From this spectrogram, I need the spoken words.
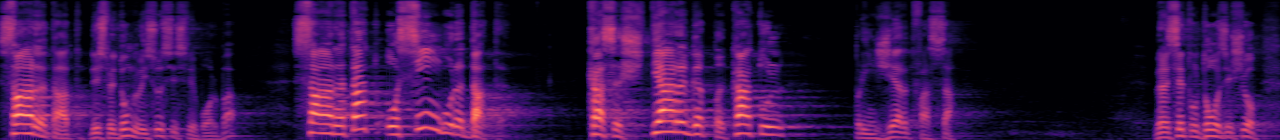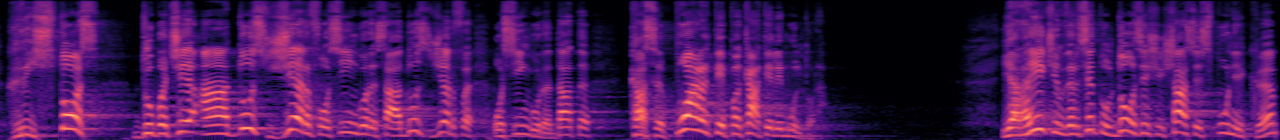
s-a arătat, despre Domnul Isus este vorba, s-a arătat o singură dată ca să șteargă păcatul prin jertfa sa. Versetul 28. Hristos, după ce a adus jertfă o singură, s-a adus jertfă o singură dată, ca să poarte păcatele multora. Iar aici, în versetul 26, spune că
